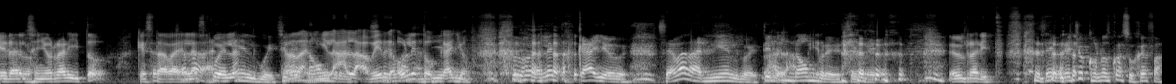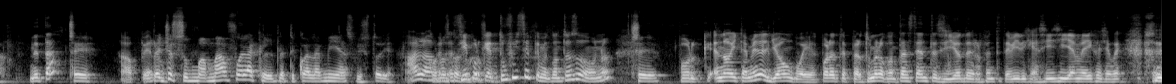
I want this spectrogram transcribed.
Era el señor rarito que estaba en la escuela. Daniel, güey. Se llama Daniel, a la verga. llama Ole tocayo. Ole tocayo, güey. Se llama Daniel, güey. Tiene la nombre ese, güey. el rarito. Sí, de hecho, conozco a su jefa. ¿Neta? Sí. Ah, pero. De hecho, su mamá fue la que le platicó a la mía su historia. Ah, la a Sí, porque tú fuiste el que me contó eso, ¿no? Sí. Porque, no, y también el John, güey, acuérdate, pero tú me lo contaste antes y yo de repente te vi y dije, sí, sí, ya me dijo ese güey. sí,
